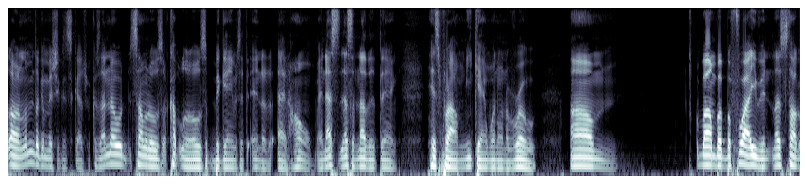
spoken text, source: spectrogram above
Oh, let me look at Michigan's schedule because I know some of those, a couple of those big games at the end of at home, and that's that's another thing. His problem, he can't win on the road. Um, um, but before I even let's talk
